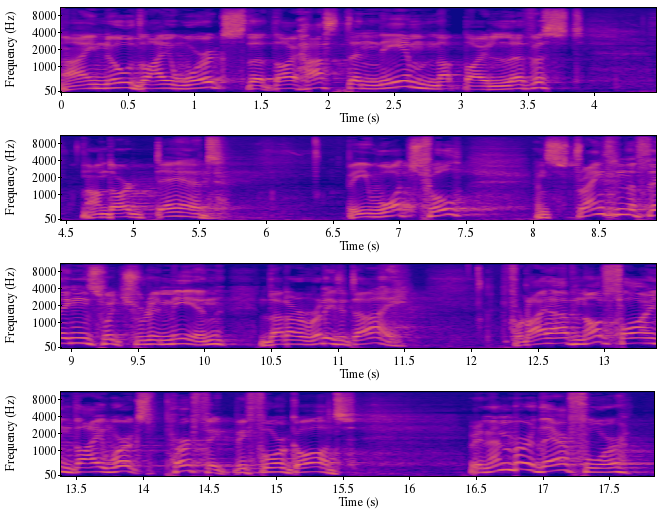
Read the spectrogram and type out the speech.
I know thy works, that thou hast a name, that thou livest and art dead. Be watchful and strengthen the things which remain that are ready to die. For I have not found thy works perfect before God. Remember, therefore,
